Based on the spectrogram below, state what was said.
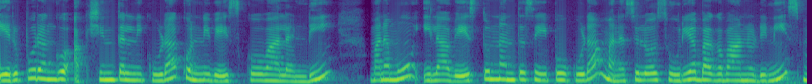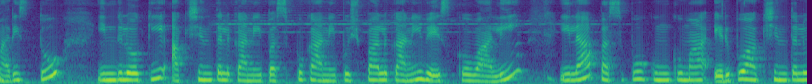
ఎరుపు రంగు అక్షింతల్ని కూడా కొన్ని వేసుకోవాలండి. మనము ఇలా వేస్తున్నంతసేపు కూడా మనసులో సూర్య భగవానుడిని స్మరిస్తూ ఇందులోకి అక్షింతలు కానీ పసుపు కానీ పుష్పాలు కానీ వేసుకోవాలి. ఇలా పసుపు కుంకుమ ఎరుపు అక్షింతలు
